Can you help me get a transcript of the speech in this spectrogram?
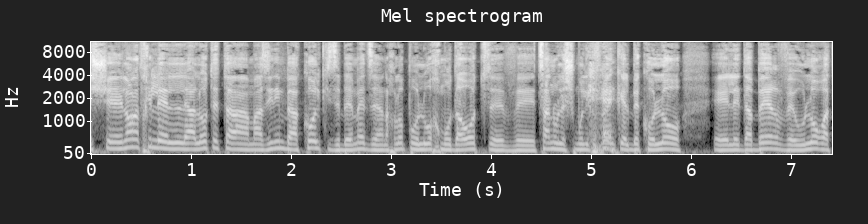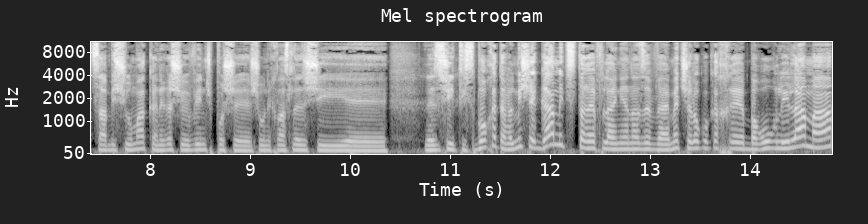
שלא נתחיל להעלות את המאזינים בהכל, כי זה באמת, זה, אנחנו לא פה לוח מודעות, והצענו לשמוליק פרנקל בקולו אה, לדבר, והוא לא רצה משום מה, כנראה שהוא הבין פה שהוא נכנס לאיזושהי, אה, לאיזושהי תסבוכת, אבל מי שגם מצטרף לעניין הזה, והאמת שלא כל כך אה, ברור לי למה,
